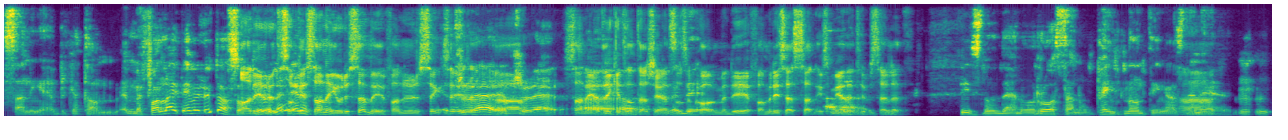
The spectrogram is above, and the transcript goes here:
Sanningen, jag brukar ta... Men Fun Light är väl utan socker? Ja, det är väl socker. Sanning, jo det stämmer ju. Fan, nu är det säkert Jag tror det är jag tror det är Sanning, jag dricker inte sånt där så jag är inte Men så det- koll. Men det är fan, men det är så här sötningsmedel typ istället. finns någon där, någon rosa, någon pink någonting. Alltså, den Ja. är, mm, mm, mm.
